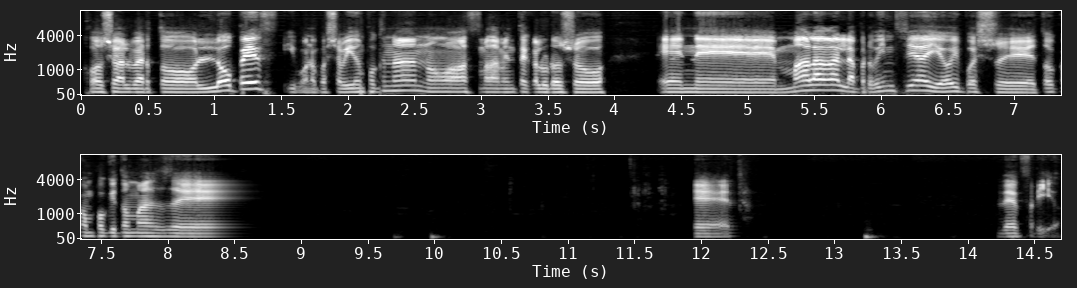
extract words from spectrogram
José Alberto López. Y bueno, pues ha habido un poco no afortunadamente caluroso en eh, Málaga, en la provincia, y hoy pues toca un poquito más de, de frío.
